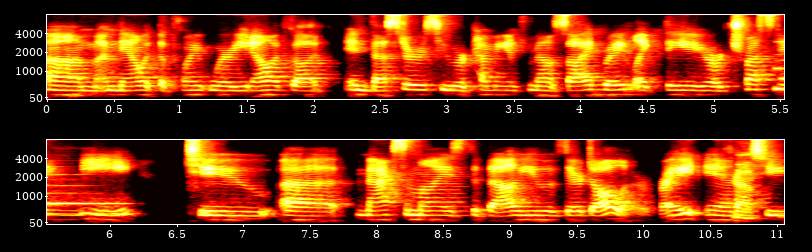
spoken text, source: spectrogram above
um, I'm now at the point where you know I've got investors who are coming in from outside, right? Like they are trusting me to uh, maximize the value of their dollar, right? And yeah. to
